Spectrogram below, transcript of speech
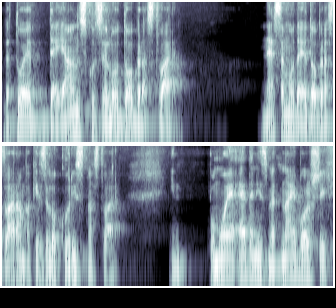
da to je dejansko zelo dobra stvar. Ne samo, da je dobra stvar, ampak je zelo koristna stvar. In po mojem, eden izmed najboljših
